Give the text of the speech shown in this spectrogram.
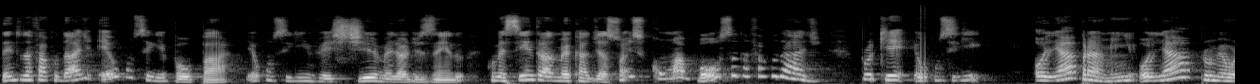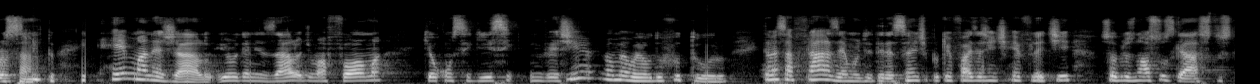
Dentro da faculdade, eu consegui poupar, eu consegui investir, melhor dizendo. Comecei a entrar no mercado de ações com uma bolsa da faculdade, porque eu consegui olhar para mim, olhar para o meu orçamento, remanejá-lo e organizá-lo de uma forma que eu conseguisse investir no meu eu do futuro. Então essa frase é muito interessante porque faz a gente refletir sobre os nossos gastos,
